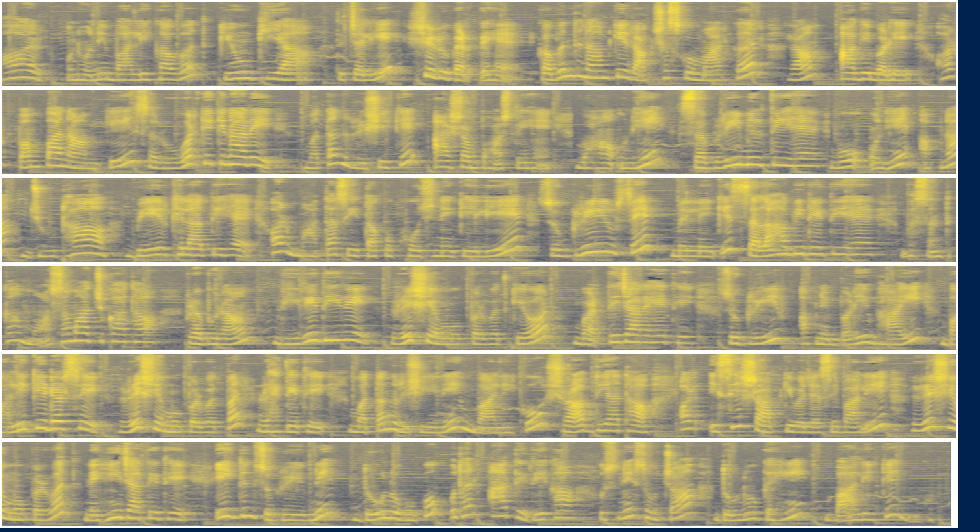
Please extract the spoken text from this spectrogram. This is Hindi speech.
और उन्होंने बाली का वध क्यों किया। तो चलिए शुरू करते हैं। कबंध नाम के राक्षस को मारकर राम आगे बढ़े और पंपा नाम के सरोवर के किनारे मतंग ऋषि के आश्रम पहुँचते हैं। वहाँ उन्हें सबरी मिलती है। वो उन्हें अपना जूठा बेर खिलाती है और माता सीता को खोजने के लिए सुग्रीव से मिलने की सलाह भी देती है। बसंत का मौसम आ चुका था। प्रभु राम धीरे धीरे ऋषियमुख पर्वत की ओर बढ़ते जा रहे थे। सुग्रीव अपने बड़े भाई बाली के डर से ऋषियमुख पर्वत पर रहते थे। मतंग ऋषि ने बाली को श्राप दिया था और इसी श्राप की वजह से बाली ऋषियमुख पर्वत नहीं जाते थे। एक दिन सुग्रीव ने दो लोगों को उधर आते देखा। उसने सोचा, दोनों कहीं बाली के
